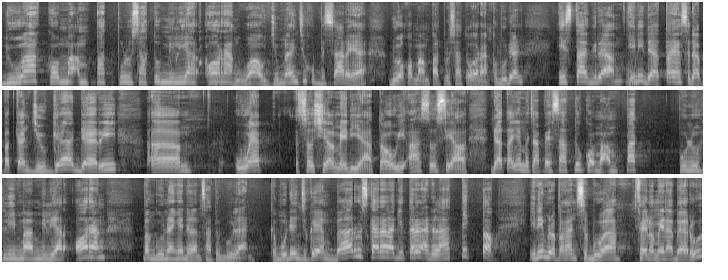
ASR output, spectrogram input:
2,41 miliar orang. Wow, jumlahnya cukup besar ya, 2,41 orang. Kemudian Instagram, ini data yang saya dapatkan juga dari um, web sosial media atau WA sosial, datanya mencapai 1,45 miliar orang penggunanya dalam satu bulan. Kemudian juga yang baru sekarang lagi tren adalah TikTok. Ini merupakan sebuah fenomena baru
